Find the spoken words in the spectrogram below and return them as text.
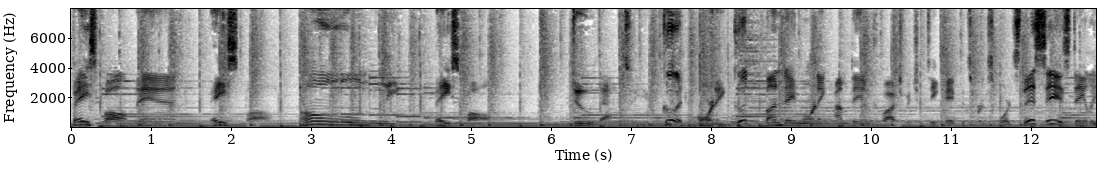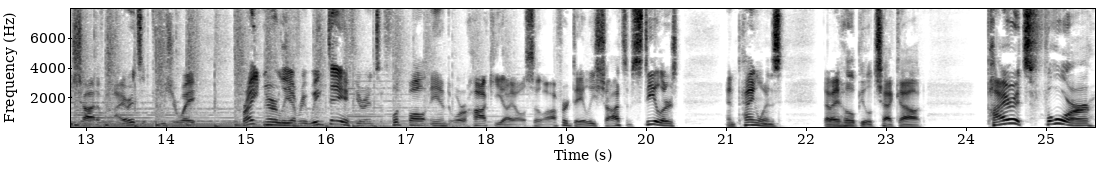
Baseball, man. Baseball. Only baseball. Do that to you. Good morning. Good Monday morning. I'm Dejan Kovacevic of DK Pittsburgh Sports. This is Daily Shot of Pirates. It comes your way bright and early every weekday. If you're into football and or hockey, I also offer daily shots of Steelers and Penguins that I hope you'll check out. Pirates 4,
